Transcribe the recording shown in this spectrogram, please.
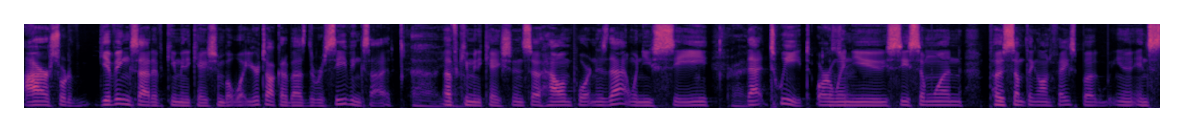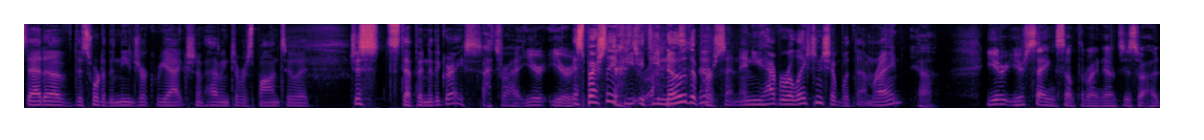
our sort of giving side of communication, but what you're talking about is the receiving side uh, yeah. of communication. And so, how important is that when you see right. that tweet or that's when right. you see someone post something on Facebook? You know, instead of the sort of the knee jerk reaction of having to respond to it, just step into the grace. That's right. You're, you're especially if you if right. you know the person and you have a relationship with them, right? Yeah. You're, you're saying something right now. Just I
